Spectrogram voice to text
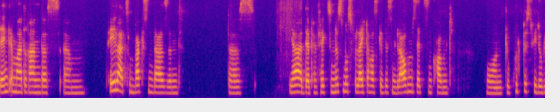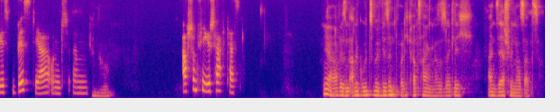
denk immer dran, dass ähm, Fehler zum Wachsen da sind, dass ja, der Perfektionismus vielleicht auch aus gewissen Glaubenssätzen kommt und du gut bist, wie du bist, ja, und ähm, genau. auch schon viel geschafft hast. Ja, wir sind alle gut, so wie wir sind, wollte ich gerade sagen. Das ist wirklich ein sehr schöner Satz.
